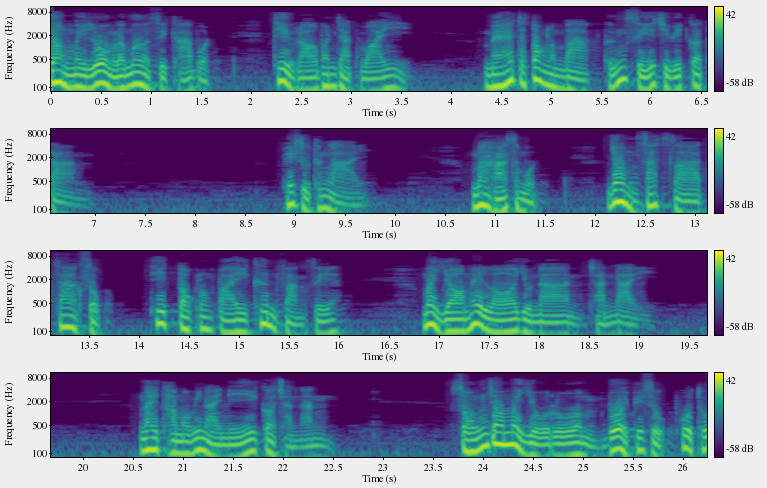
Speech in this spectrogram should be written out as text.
ย่อมไม่ล่วงละเมิดสิกขาบทที่เราบัญญัติไว้ แม้จะต้องลำบากถึงเสียชีวิตก็ตามภิกษุทั้งหลาย มหาสมุทรย่อมซัดสาดซากศพที่ตกลงไปขึ้นฝั่งเสีย ไม่ยอมให้ลอยอยู่นานฉันใด ในธรรมวินัยนี้ก็ฉันนั้น สงย่อมไม่อยู่รวมด้วยพิสุผู้ทุ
